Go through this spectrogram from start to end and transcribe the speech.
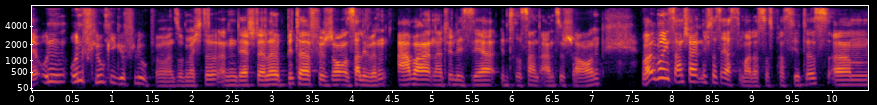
der un unflugige Flug, wenn man so möchte, an der Stelle. Bitter für Jean O'Sullivan, aber natürlich sehr interessant anzuschauen. War übrigens anscheinend nicht das erste Mal, dass das passiert ist. Ähm,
